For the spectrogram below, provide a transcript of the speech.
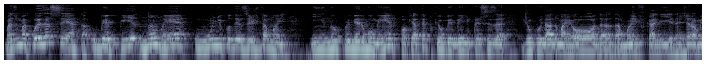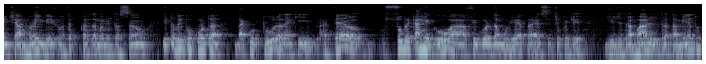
Mas uma coisa é certa: o bebê não é o único desejo da mãe. E no primeiro momento, porque até porque o bebê ele precisa de um cuidado maior, da, da mãe ficar ali, né? geralmente é a mãe mesmo, até por causa da amamentação, e também por conta da cultura, né? que até sobrecarregou a figura da mulher para esse tipo de, de, de, trabalho, de tratamento.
